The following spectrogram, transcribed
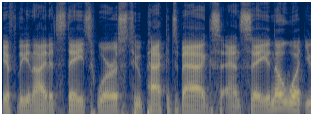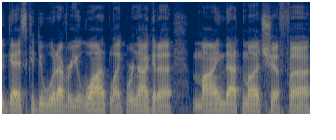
if the United States was to pack its bags and say, you know what, you guys could do whatever you want. Like, we're not going to mind that much if uh,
